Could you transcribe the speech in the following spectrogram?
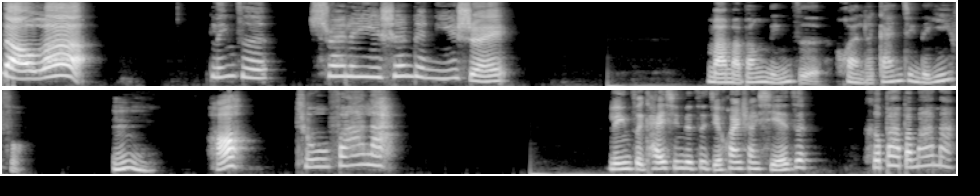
倒了！玲子摔了一身的泥水。妈妈帮玲子换了干净的衣服。嗯，好，出发啦！玲子开心的自己换上鞋子，和爸爸妈妈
